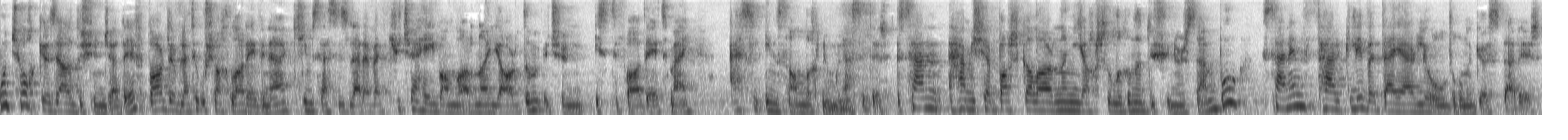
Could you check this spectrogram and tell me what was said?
Bu çox gözəl düşüncədir. Var dövləti uşaqlar evinə, kimsəsizlərə və küçə heyvanlarına yardım üçün istifadə etmək əsl insanlıq nümunəsidir. Sən həmişə başqalarının yaxşılığını düşünürsən. Bu sənin fərqli və dəyərli olduğunu göstərir.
